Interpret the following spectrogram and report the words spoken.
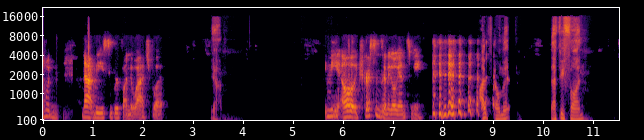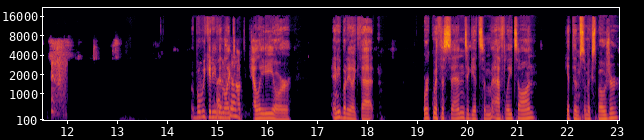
would not be super fun to watch, but Yeah. Me, oh, Kristen's gonna go against me. i'd film it that'd be fun but we could even Let's like go. talk to kelly or anybody like that work with ascend to get some athletes on get them some exposure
